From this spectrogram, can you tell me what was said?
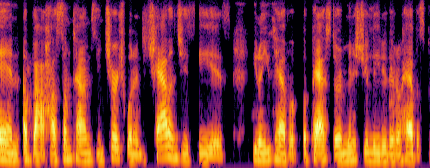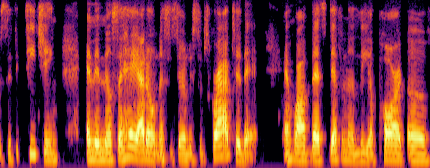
and about how sometimes in church one of the challenges is you know you can have a, a pastor a ministry leader that'll have a specific teaching and then they'll say hey i don't necessarily subscribe to that. And while that's definitely a part of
